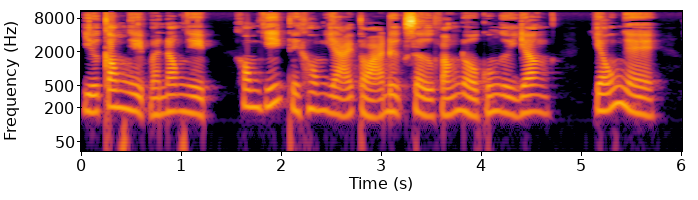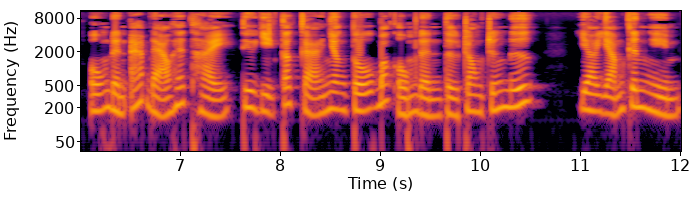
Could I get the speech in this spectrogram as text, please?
giữa công nghiệp và nông nghiệp, không giết thì không giải tỏa được sự phẫn nộ của người dân. Giấu nghề, ổn định áp đảo hết thảy, tiêu diệt tất cả nhân tố bất ổn định từ trong trứng nước, do giảm kinh nghiệm,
